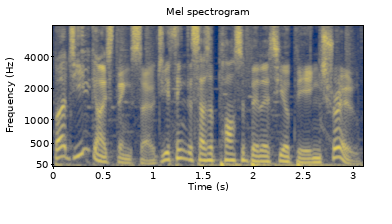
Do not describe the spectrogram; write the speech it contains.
But do you guys think so? Do you think this has a possibility of being true?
